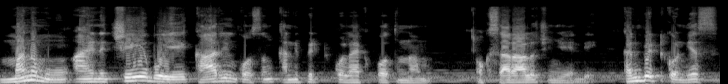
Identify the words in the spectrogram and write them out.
మనము ఆయన చేయబోయే కార్యం కోసం కనిపెట్టుకోలేకపోతున్నాము. ఒకసారి ఆలోచన చేయండి. కనిపెట్టుకోండి. ఎస్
